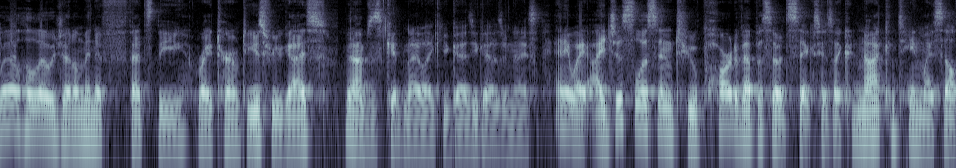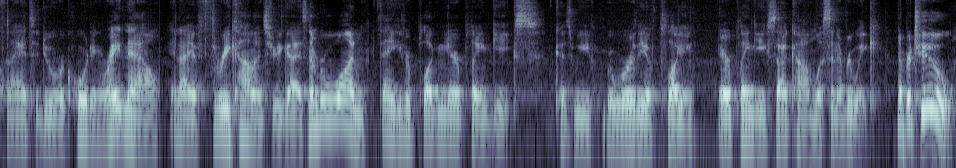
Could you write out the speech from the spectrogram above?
Well, hello, gentlemen, if that's the right term to use for you guys. No, I'm just kidding. I like you guys. You guys are nice. Anyway, I just listened to part of episode 6 because I could not contain myself and I had to do a recording right now. And I have three comments for you guys. Number one, thank you for plugging Airplane Geeks because we were worthy of plugging. AirplaneGeeks.com. Listen every week. Number two,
